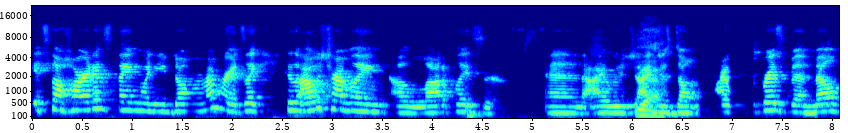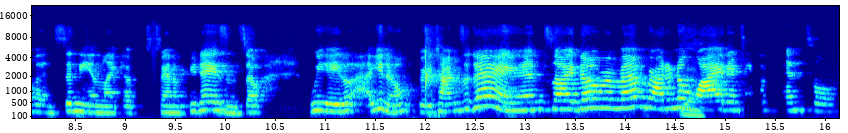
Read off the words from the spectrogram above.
It's the hardest thing when you don't remember. It's like because I was traveling a lot of places, and I was Yeah. I just don't. I was to Brisbane, Melbourne, Sydney in like a span of a few days, and so we ate you know three times a day, and so I don't remember. I don't know Yeah. why I didn't take the mental.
